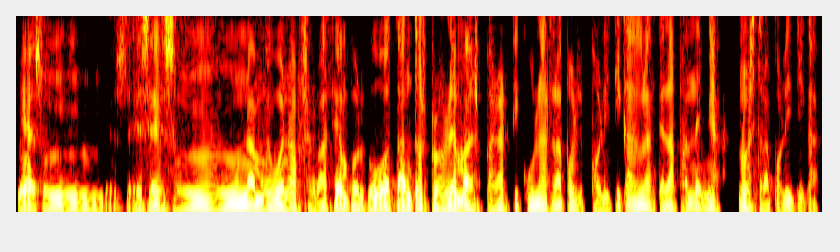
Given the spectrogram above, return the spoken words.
Mira, es, es, una muy buena observación, porque hubo tantos problemas para articular la política durante la pandemia, nuestra política.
